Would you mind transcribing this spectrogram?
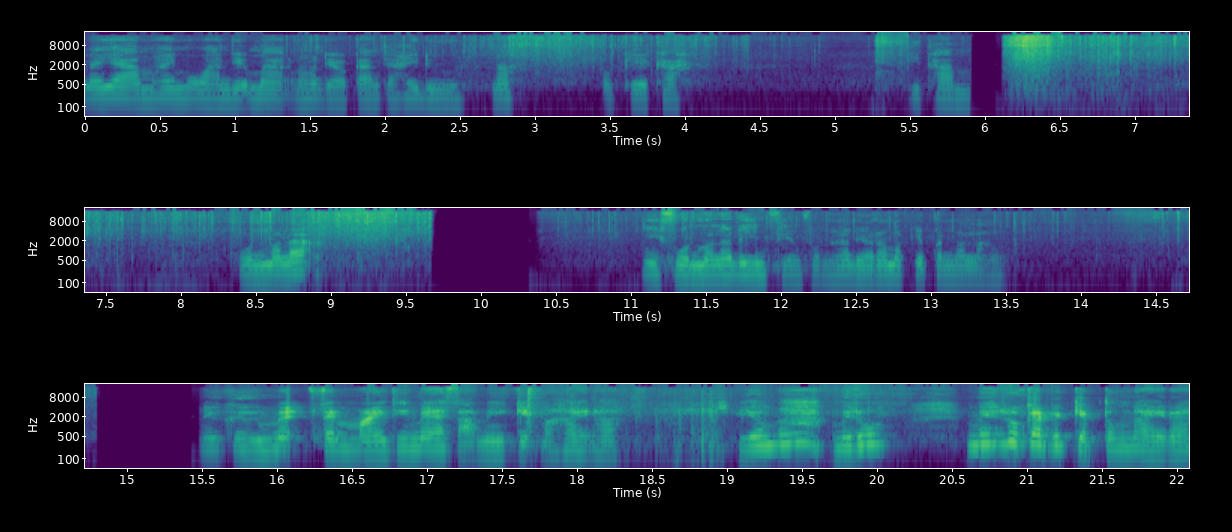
แม่ย่ามาให้เมื่อวานเยอะมากเนาะเดี๋ยวการจะให้ดูเนาะโอเคค่ะ ที่ทำฝนมาแล้ว นี่ฝนมาแล้วได้ยินเสียงฝนนะเดี๋ยวเรามาเก็บกันวันหลัง นี่คือแม่เซมไม้ที่แม่สามีเก็บมาให้นะคะเยอะมากไม่รู้ ไม่รู้แกไปเก็บตรงไหนนะ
